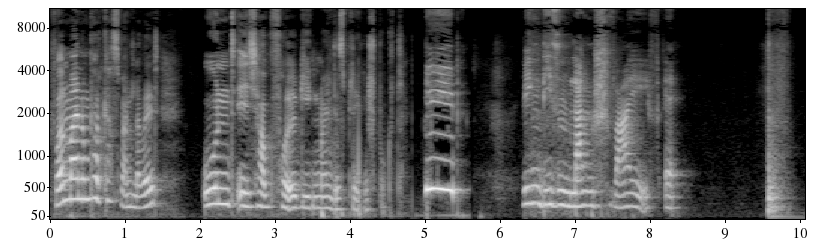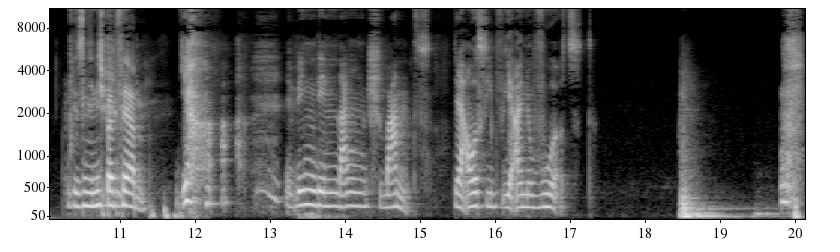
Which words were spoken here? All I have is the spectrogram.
von meinem Podcast Wandlerwelt. Und ich habe voll gegen mein Display gespuckt. Wegen diesem langen Schweif. Äh, Wir sind hier nicht bei Pferden. ja. Wegen dem langen Schwanz, der aussieht wie eine Wurst.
